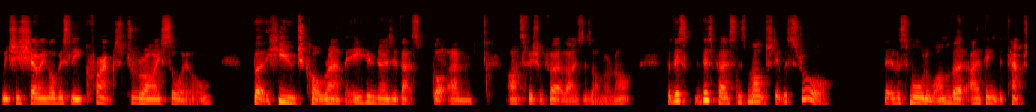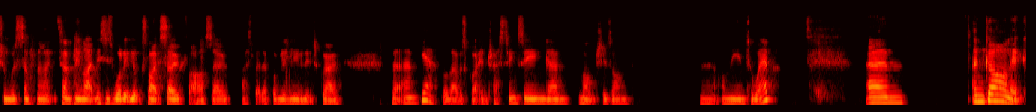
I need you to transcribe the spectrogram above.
which is showing obviously cracked dry soil, but huge kohlrabi. Who knows if that's got um, artificial fertilizers on or not? But this this person's mulched it with straw. Bit of a smaller one, but I think the caption was something like something like this is what it looks like so far. So I expect they're probably leaving it to grow. But um, yeah, I thought that was quite interesting seeing um, mulches on uh, on the interweb. Um, and garlic,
